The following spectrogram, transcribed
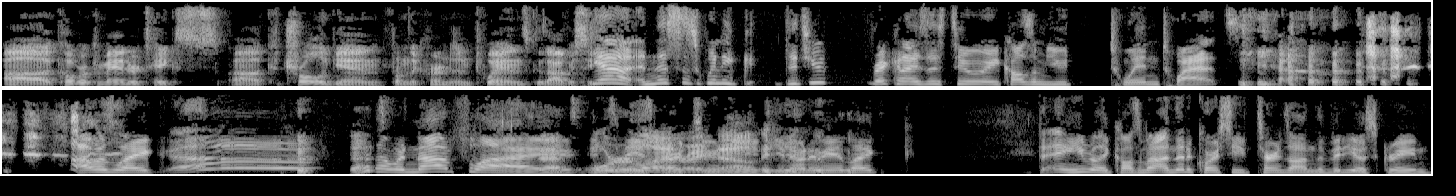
Uh, Cobra Commander takes uh, control again from the Crimson Twins because obviously, Yeah, and this is when he. Did you recognize this too? He calls them "you twin twats." yeah, I was like, ah, that's that would not fly. That's borderline right now. You know what I mean? Like, dang, he really calls him out. And then of course he turns on the video screen,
